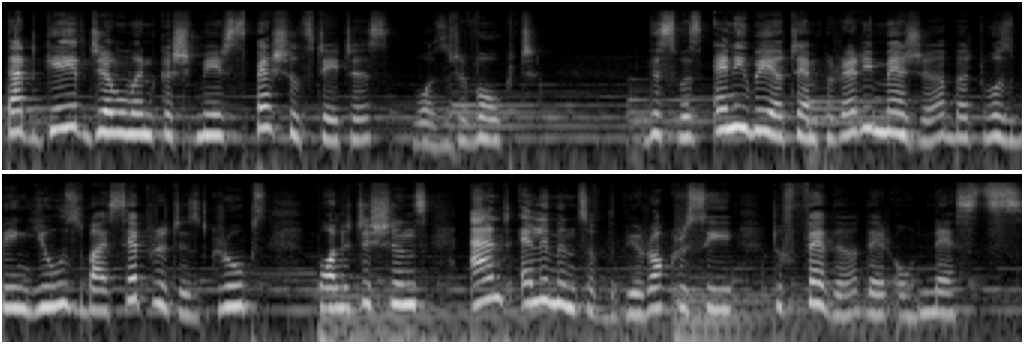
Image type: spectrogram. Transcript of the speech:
that gave Jammu and Kashmir special status was revoked. This was anyway a temporary measure but was being used by separatist groups, politicians, and elements of the bureaucracy to feather their own nests.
